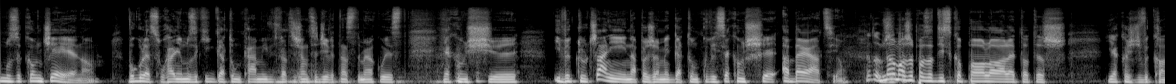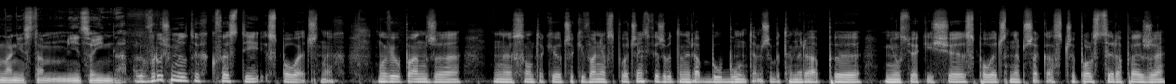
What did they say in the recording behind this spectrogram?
muzyką dzieje. No. W ogóle słuchanie muzyki gatunkami w 2019 roku jest jakąś y, i wykluczanie jej na poziomie gatunków jest jakąś aberracją. No, dobrze, no może to... poza disco polo, ale to też jakość wykonań jest tam nieco inna. Ale wróćmy do tych kwestii społecznych. Mówił pan, że są takie oczekiwania w społeczeństwie, żeby ten rap był buntem, żeby ten rap niósł jakiś społeczny przekaz. Czy polscy raperzy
